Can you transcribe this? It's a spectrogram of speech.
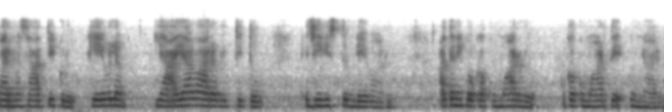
పరమ సాత్వికుడు కేవలం యాయావార వృత్తితో జీవిస్తుండేవాడు అతనికి ఒక కుమారుడు ఒక కుమార్తె ఉన్నారు.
